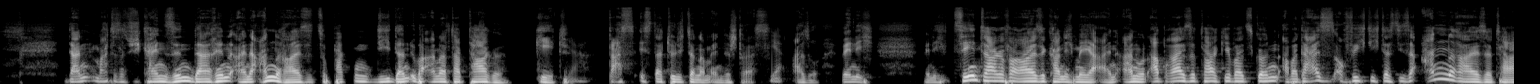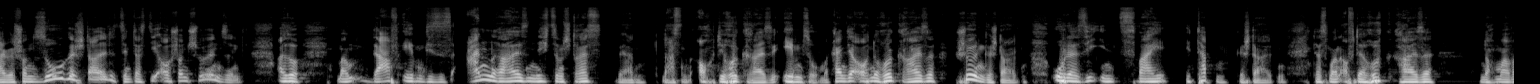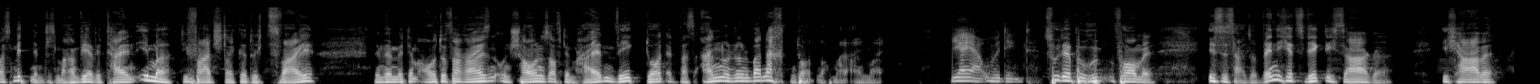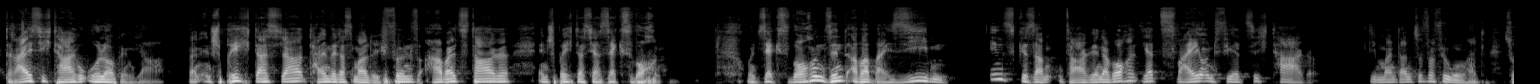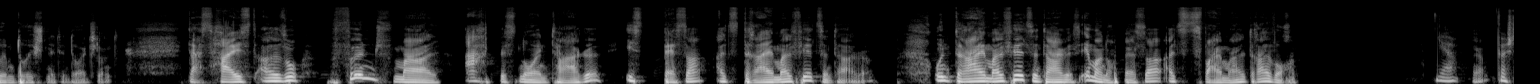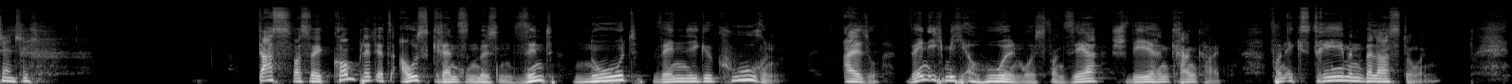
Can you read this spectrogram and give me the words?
dann macht es natürlich keinen Sinn, darin eine Anreise zu packen, die dann über anderthalb Tage geht. Ja. Das ist natürlich dann am Ende Stress. Ja. Also wenn ich, wenn ich zehn Tage verreise, kann ich mir ja einen An- und Abreisetag jeweils gönnen. Aber da ist es auch wichtig, dass diese Anreisetage schon so gestaltet sind, dass die auch schon schön sind. Also man darf eben dieses Anreisen nicht zum Stress werden lassen. Auch die Rückreise ebenso. Man kann ja auch eine Rückreise schön gestalten oder sie in zwei Etappen gestalten, dass man auf der Rückreise nochmal was mitnimmt. Das machen wir. Wir teilen immer die Fahrtstrecke durch zwei, wenn wir mit dem Auto verreisen und schauen uns auf dem halben Weg dort etwas an und übernachten dort nochmal einmal. Ja, ja, unbedingt. Zu der berühmten Formel ist es also, wenn ich jetzt wirklich sage, ich habe 30 Tage Urlaub im Jahr, dann entspricht das ja, teilen wir das mal durch fünf Arbeitstage, entspricht das ja sechs Wochen. Und sechs Wochen sind aber bei sieben insgesamten Tage in der Woche ja 42 Tage die man dann zur Verfügung hat, so im Durchschnitt in Deutschland. Das heißt also, fünfmal acht bis neun Tage ist besser als dreimal 14 Tage. Und dreimal 14 Tage ist immer noch besser als zweimal drei Wochen. Ja, ja, verständlich. Das, was wir komplett jetzt ausgrenzen müssen, sind notwendige Kuren. Also, wenn ich mich erholen muss von sehr schweren Krankheiten, von extremen Belastungen,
